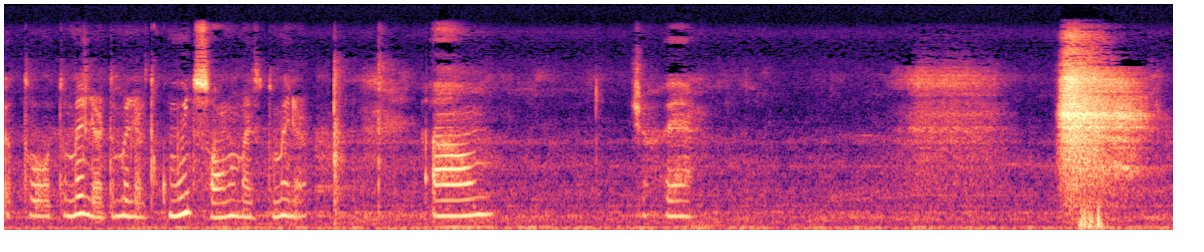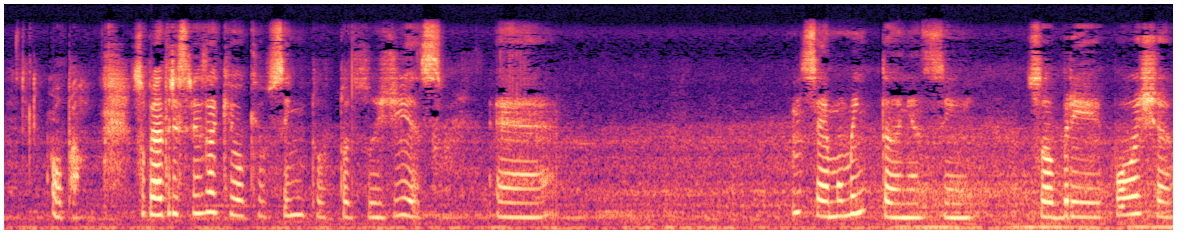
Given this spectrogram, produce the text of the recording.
Eu tô, tô melhor, tô melhor. Tô com muito sono, mas eu tô melhor. Um, deixa eu ver. Opa. Sobre a tristeza que eu, que eu sinto todos os dias é. Não sei, é momentânea, assim. Sobre, poxa,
